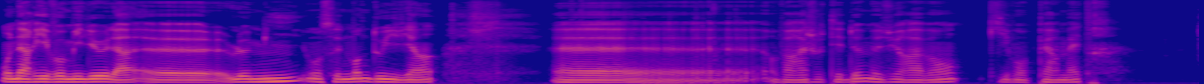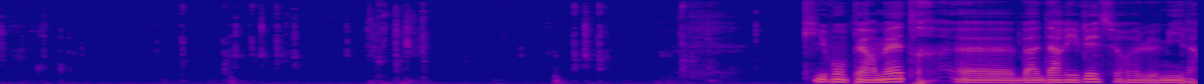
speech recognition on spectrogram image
On arrive au milieu, là. Euh, le mi, on se demande d'où il vient. Euh, on va rajouter deux mesures avant qui vont permettre... qui vont permettre bah, d'arriver sur le mi, là.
